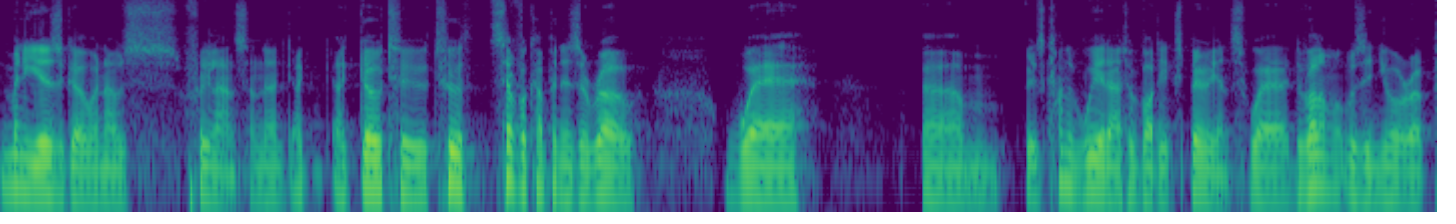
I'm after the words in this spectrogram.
many years ago when I was freelance, and I, I, I go to two, several companies a row where um, it's kind of weird out of body experience, where development was in Europe,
